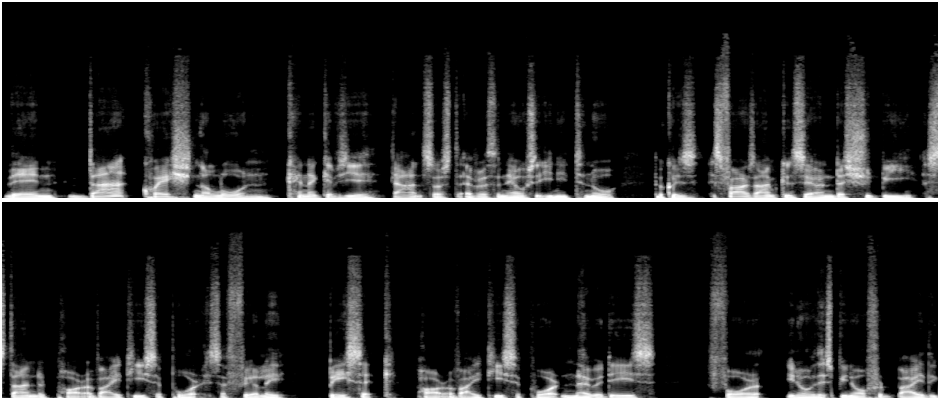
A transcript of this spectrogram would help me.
then that question alone kind of gives you the answers to everything else that you need to know. Because as far as I'm concerned, this should be a standard part of IT support. It's a fairly basic part of IT support nowadays for, you know, that's been offered by the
